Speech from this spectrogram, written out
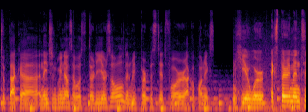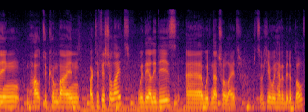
took back a, an ancient greenhouse that was 30 years old and repurposed it for aquaponics. And here we're experimenting how to combine artificial light with the LEDs uh, with natural light. So here we have a bit of both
